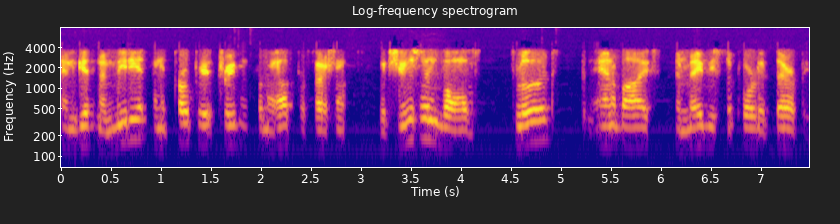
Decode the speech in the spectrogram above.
and getting immediate and appropriate treatment from a health professional, which usually involves fluids and antibiotics and maybe supportive therapy.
